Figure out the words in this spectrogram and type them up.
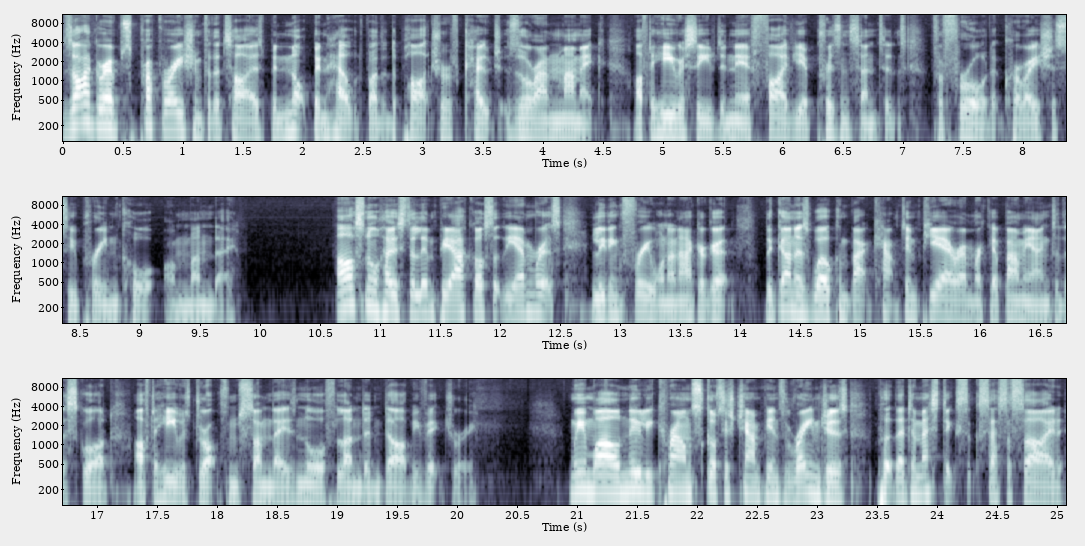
Zagreb's preparation for the tie has been not been helped by the departure of coach Zoran Mamic after he received a near five year prison sentence for fraud at Croatia's Supreme Court on Monday. Arsenal host Olympiacos at the Emirates, leading 3 1 on aggregate. The Gunners welcome back captain Pierre Emerick Aubameyang to the squad after he was dropped from Sunday's North London derby victory. Meanwhile, newly crowned Scottish champions Rangers put their domestic success aside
